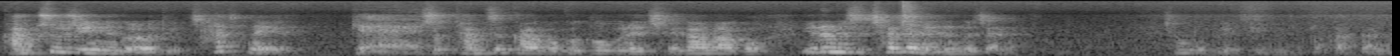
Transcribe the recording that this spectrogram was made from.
감추어져 있는 걸 어떻게 찾아내요? 계속 탐색하고 그 부분에 체감하고 이러면서 찾아내는 거잖아요. 천국의 비밀이 똑같다는 거.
